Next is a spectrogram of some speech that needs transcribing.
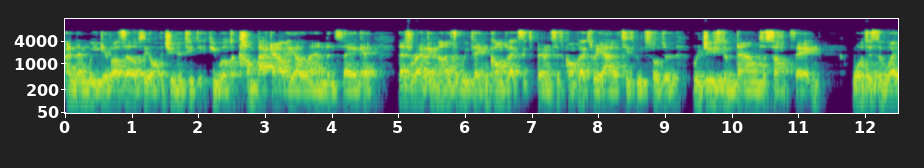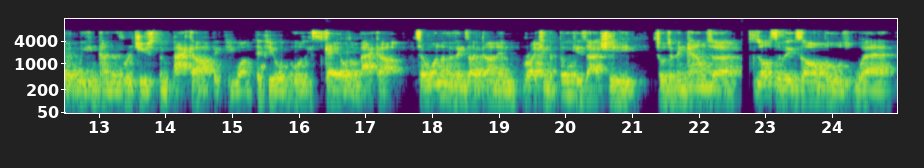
and then we give ourselves the opportunity, to, if you will, to come back out the other end and say, okay, let's recognize that we've taken complex experiences, complex realities, we've sort of reduced them down to something. What is the way that we can kind of reduce them back up, if you want, if you or scale them back up? So one of the things I've done in writing the book is actually sort of encounter lots of examples where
